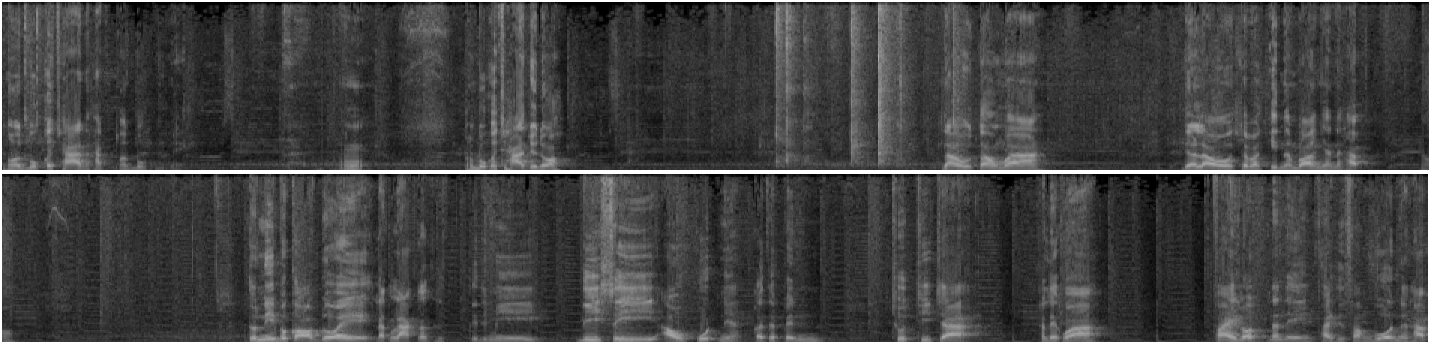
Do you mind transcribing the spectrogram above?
โน้ตบุ๊กก็ชาร์จนะครับ โน้ตบุ๊กอืมโน้ตบุ๊กก็ชาร์จอยู่เนาะ เราต้องมา เดี๋ยวเราจะมากินน้ำร้อนกันนะครับเนาะตัวนี้ประกอบด้วยหลักๆก็คือก็จะมี DC output เนี่ยก็จะเป็นชุดที่จะเขาเรียกว่าไฟรถนั่นเองไฟ12โวลต์นะครับ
